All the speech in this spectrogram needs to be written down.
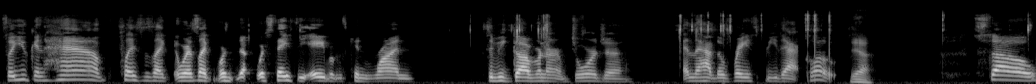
So you can have places like where it's like where, where Stacey Abrams can run to be governor of Georgia, and then have the race be that close. Yeah. So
